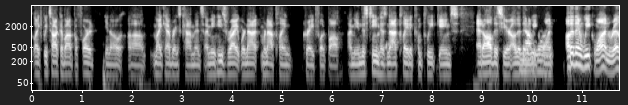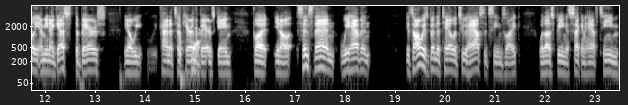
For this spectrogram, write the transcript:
like we talked about before, you know, uh, Mike Hebring's comments. I mean, he's right. We're not we're not playing great football. I mean, this team has not played a complete games at all this year, other than not week really. one. Other than week one, really. I mean, I guess the Bears. You know, we, we kind of took care of yeah. the Bears game, but you know, since then we haven't it's always been the tale of two halves. It seems like with us being a second half team.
